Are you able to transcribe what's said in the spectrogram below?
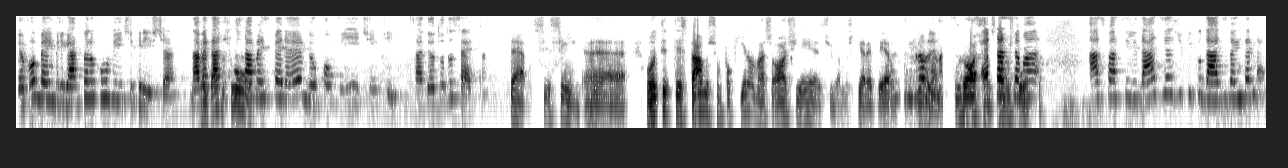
Eu vou bem, obrigado pelo convite, Christian. Na obrigado verdade, a gente estava esperando o convite, enfim, tá, deu tudo certo. Certo, sim, sim. É, ontem testamos um pouquinho, mas hoje tivemos que rever um pouquinho. Sem problema. Tudo ótimo, Essas são a, as facilidades e as dificuldades da internet.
